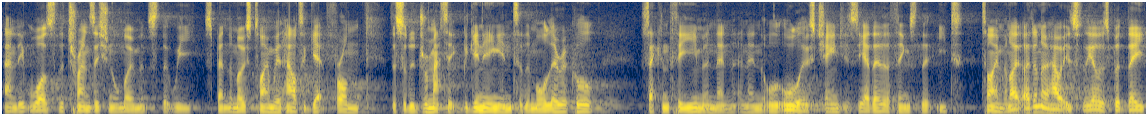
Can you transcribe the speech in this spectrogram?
And it was the transitional moments that we spent the most time with, how to get from the sort of dramatic beginning into the more lyrical second theme and then, and then all, all those changes. Yeah, they're the things that eat time. And I, I don't know how it is for the others, but they,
